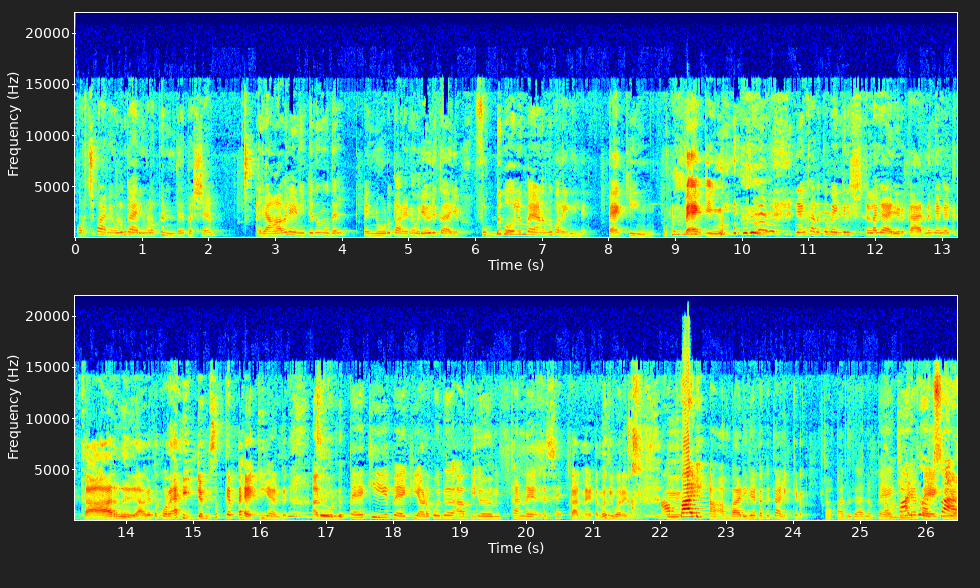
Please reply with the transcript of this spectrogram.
കുറച്ച് പണികളും കാര്യങ്ങളൊക്കെ ഉണ്ട്. പക്ഷെ രാവിലെ എണീറ്റത് മുതൽ എന്നോട് പറയണ ഒരേ ഒരു കാര്യം. ഫുഡ് പോലും വേണമെന്ന് പറയുന്നില്ല. പാക്കിങ് പാക്കിങ് ഞങ്ങൾക്ക് അതൊക്കെ ഭയങ്കര ഇഷ്ടമുള്ള കാര്യമാണ്. കാരണം ഞങ്ങൾക്ക് കാറ് അങ്ങനത്തെ കുറെ ഐറ്റംസ് ഒക്കെ പാക്ക് ചെയ്യാണ്ട് അതുകൊണ്ട് പാക്ക് ചെയ്യ പാക്ക് ചെയ്യുക അവിടെ പോയിട്ട് കണ്ണേ ഛെ, എന്നൊക്കെ പറയുന്നത് ആ അമ്പാടിയിലായിട്ടൊക്കെ കളിക്കണം. അപ്പൊ അത് കാരണം പാക്ക് അമ്പാടി ചെയ്യാ പാക്ക് ചെയ്യാ.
